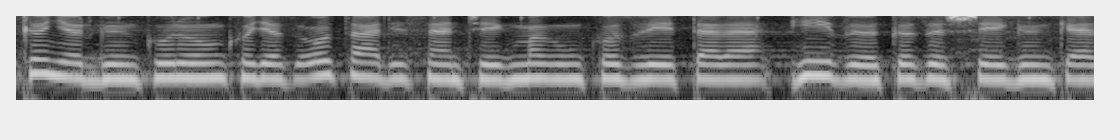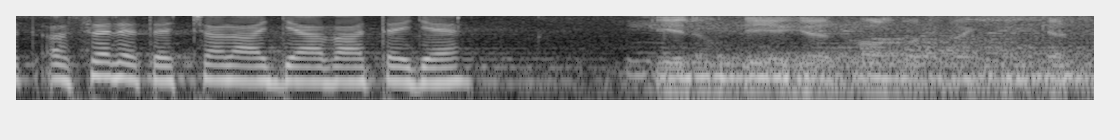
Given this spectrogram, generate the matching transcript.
Könyörgünk, Urunk, hogy az oltári szentség magunkhoz vétele hívő közösségünket a szeretet családjává tegye. Kérünk téged, hallgass meg minket.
